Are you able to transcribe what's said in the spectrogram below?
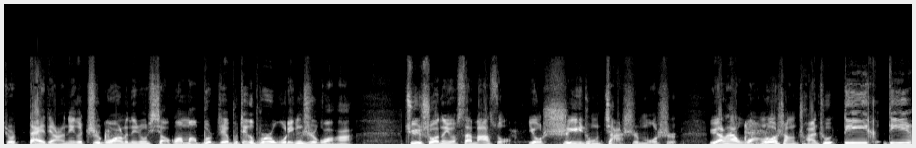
就是带点那个之光的那种小光芒，不，这不这个不是五菱之光啊。据说呢有三把锁，有十一种驾驶模式。原来网络上传出第一第一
